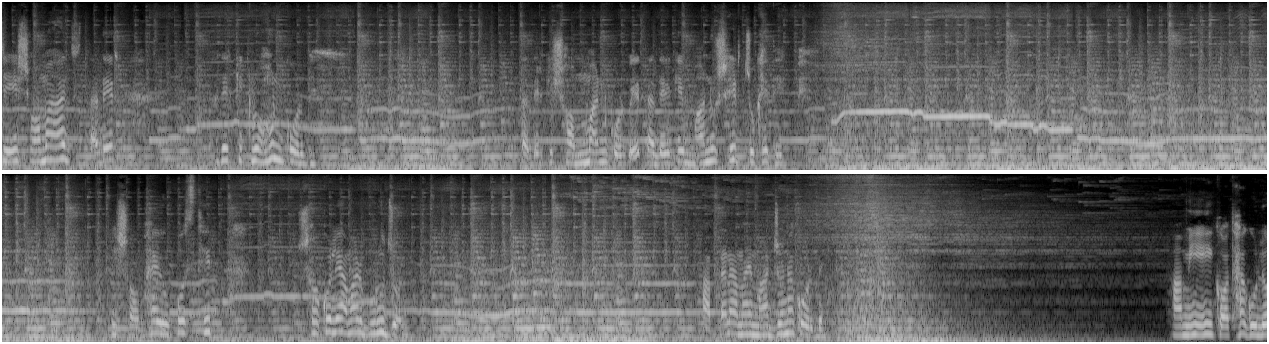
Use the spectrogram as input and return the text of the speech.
যে সমাজ তাদের, তাদেরকে গ্রহণ করবে, তাদেরকে সম্মান করবে, তাদেরকে মানুষের চোখে দেখবে। এই সভায় উপস্থিত সকলে আমার গুরুজন। আপনারা আমায় মার্জনা করবেন। আমি এই কথাগুলো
